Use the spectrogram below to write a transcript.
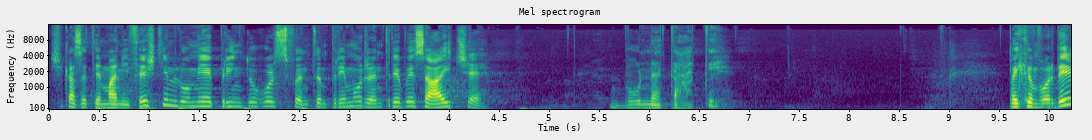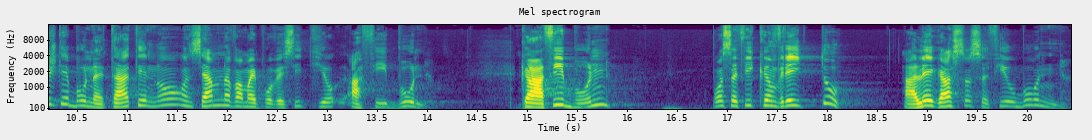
și ca să te manifesti în lume prin Duhul Sfânt, în primul rând trebuie să ai ce? Bunătate. Păi când vorbești de bunătate, nu înseamnă, v-am mai povestit eu, a fi bun. Că a fi bun, poți să fii când vrei tu. Aleg asta să fiu bun.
